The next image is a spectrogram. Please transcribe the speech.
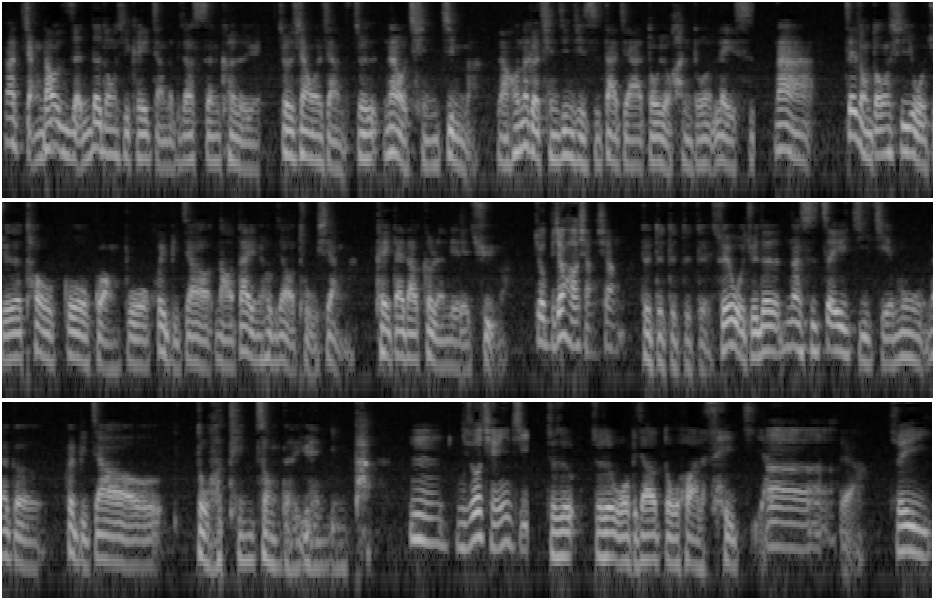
那讲到人的东西，可以讲的比较深刻的原因，就是像我讲的，就是那有情境嘛，然后那个情境其实大家都有很多类似。那这种东西，我觉得透过广播会比较脑袋里面会比较有图像啊，可以带到个人里去嘛。就比较好想象。对对对对对，所以我觉得那是这一集节目那个会比较多听众的原因吧，嗯，你说前一集，就是就是我比较多话的这一集啊。呃，对啊，所以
